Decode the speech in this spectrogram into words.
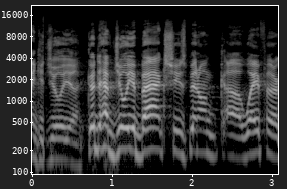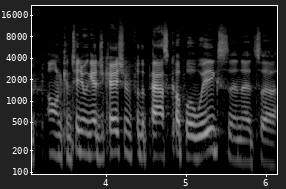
Thank you, Julia. Good to have Julia back. She's been on uh, way for on continuing education for the past couple of weeks, and it's uh,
